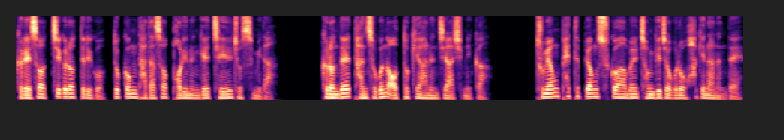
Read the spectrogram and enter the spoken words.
그래서 찌그러뜨리고 뚜껑 닫아서 버리는 게 제일 좋습니다. 그런데 단속은 어떻게 하는지 아십니까? 투명 페트병 수거함을 정기적으로 확인하는데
